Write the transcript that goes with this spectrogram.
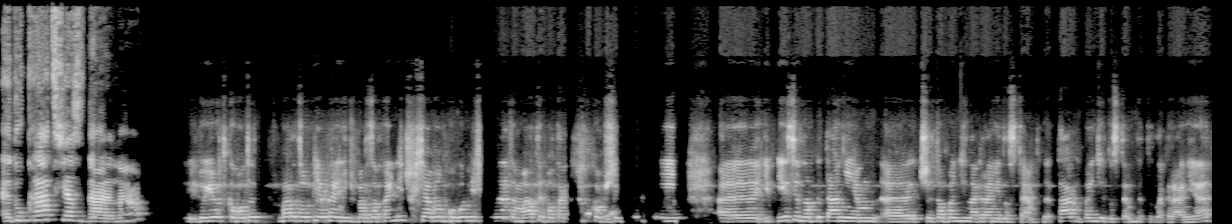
Edukacja zdalna bo Jutko, bo to jest bardzo penisz, bardzo penisz. Chciałabym pogłębić te tematy, bo tak szybko przejdziemy i e, jest jedno pytanie, e, czy to będzie nagranie dostępne. Tak, będzie dostępne to nagranie,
